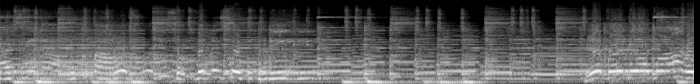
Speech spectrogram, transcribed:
રાશિના મુખમાં આવો હે બડ્યો મારો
